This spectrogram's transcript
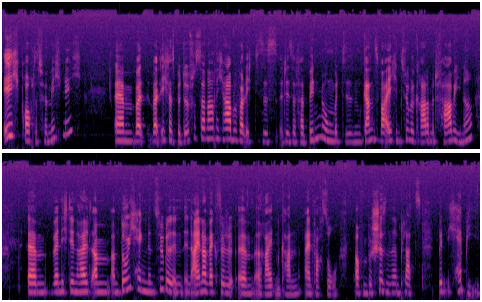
Ich brauche das für mich nicht, ähm, weil, weil ich das Bedürfnis danach nicht habe, weil ich dieses, diese Verbindung mit diesem ganz weichen Zügel, gerade mit Fabi, ne, ähm, wenn ich den halt am, am durchhängenden Zügel in, in einer Wechsel ähm, reiten kann, einfach so, auf einem beschissenen Platz, bin ich happy.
